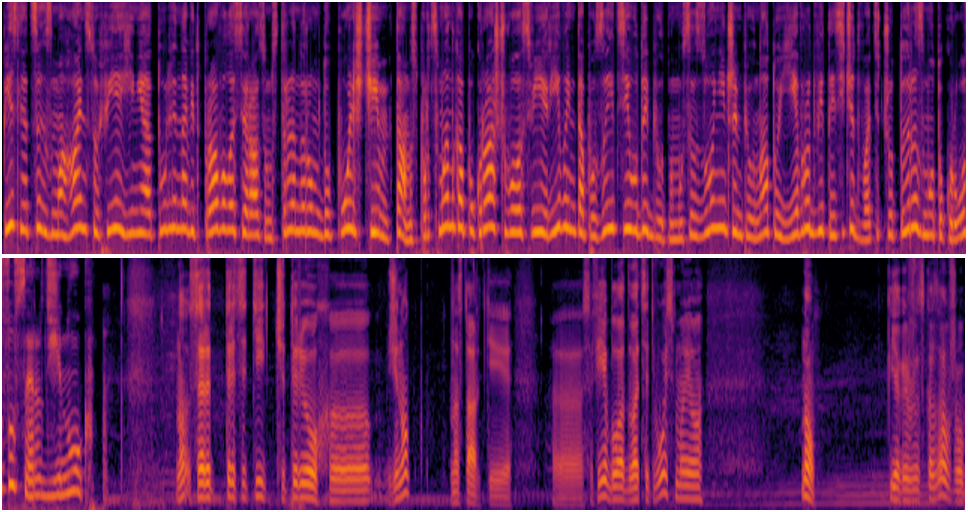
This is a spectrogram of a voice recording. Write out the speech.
Після цих змагань Софія Гініатуліна відправилася разом з тренером до Польщі. Там спортсменка покращувала свій рівень та позиції у дебютному сезоні чемпіонату Євро 2024 з мотокросу серед жінок. Ну, серед 34 е, жінок на старті е, Софія була 28-ю. Ну, як я вже сказав, що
